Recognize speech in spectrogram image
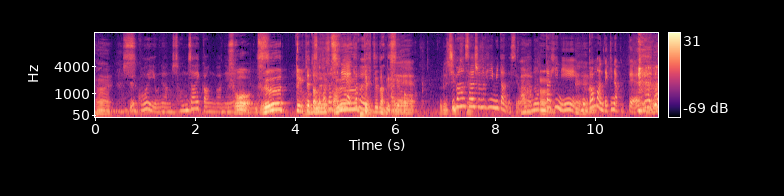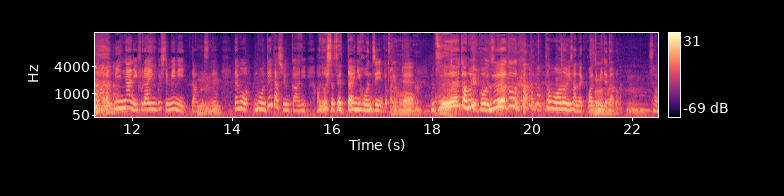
はい、すごいよねあの存在感がね。そう。ずーっと言ってたんですよ。私ねーっと言ってたんですよ。多分えー一番最初の日に見たんですよ。乗った日にうん。もう我慢できなくて。みんなにフライングして見に行ったんですね。でももう出た瞬間にあの人絶対日本人とか言ってうん。もうずーっとあのこうずーっと友則さんだけこうやって見てたの。そう。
